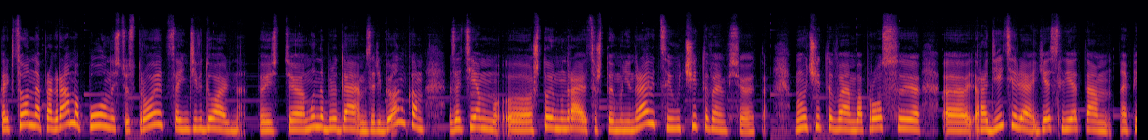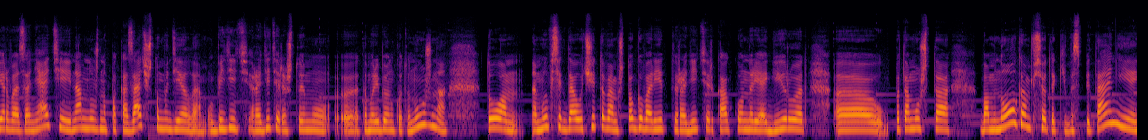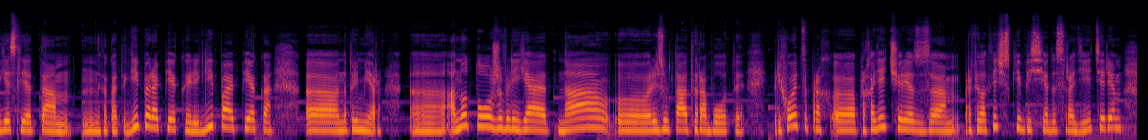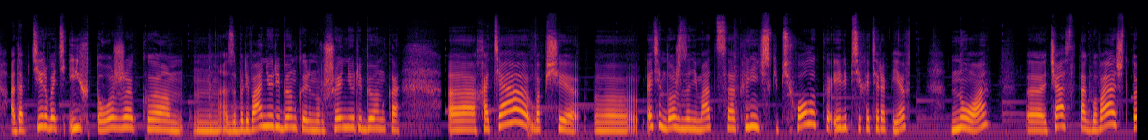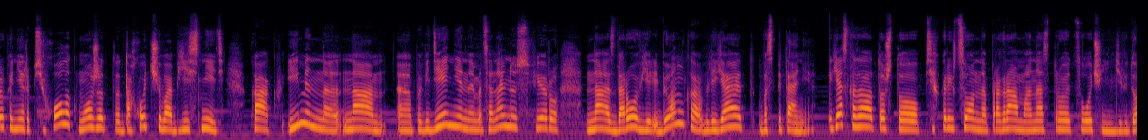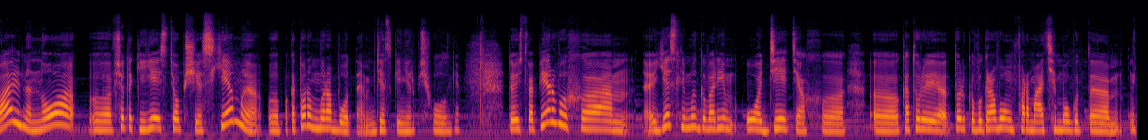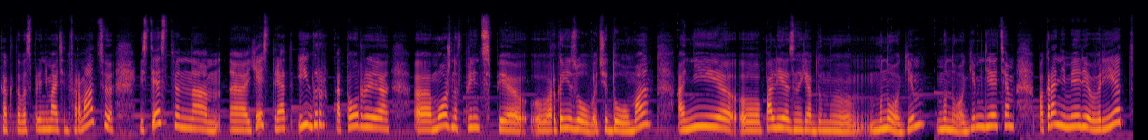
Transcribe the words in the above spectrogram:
Коррекционная программа полностью строится индивидуально. То есть э, мы наблюдаем за ребенком, за тем, э, что ему нравится, что ему не нравится, и учитываем все это. Мы учитываем вопросы э, родителя, если это первое занятие, и нам нужно показать, что мы делаем, убедить родителя, что ему, э, этому ребенку это нужно, то мы всегда учитываем, что говорит родитель, как он реагирует, э, потому что во многом все-таки воспитание, если это какая-то гиперопека или гипоопека, э, например, оно тоже влияет на результаты работы. Приходится проходить через профилактические беседы с родителем, адаптировать их тоже к заболеванию ребенка или нарушению ребенка, ребенка. Э, хотя вообще э, этим должен заниматься клинический психолог или психотерапевт, но часто так бывает, что только нейропсихолог может доходчиво объяснить, как именно на э, поведение, на эмоциональную сферу, на здоровье ребенка влияет воспитание. Я сказала то, что психокоррекционная программа, она строится очень индивидуально, но э, все-таки есть общие схемы, э, по которым мы работаем, детские нейропсихологи. То есть, во-первых, эм, если мы говорим о детях, э, э, которые только в игровом формате могут эм, как-то воспринимать информацию, естественно, э, есть ряд игр, которые можно, в принципе, организовывать и дома. Они полезны, я думаю, многим, многим детям. По крайней мере, вред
